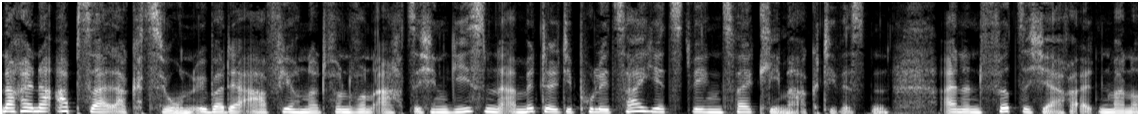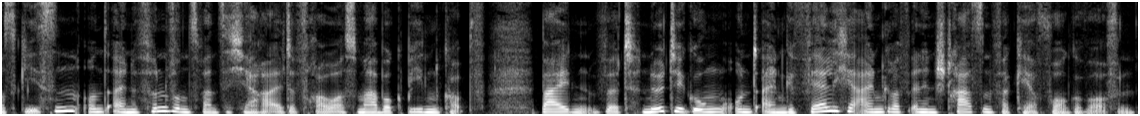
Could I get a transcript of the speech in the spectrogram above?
Nach einer Abseilaktion über der A485 in Gießen ermittelt die Polizei jetzt wegen zwei Klimaaktivisten. Einen 40 Jahre alten Mann aus Gießen und eine 25 Jahre alte Frau aus Marburg-Biedenkopf. Beiden wird Nötigung und ein gefährlicher Eingriff in den Straßenverkehr vorgeworfen.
